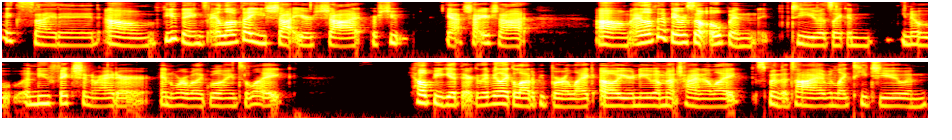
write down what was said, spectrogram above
excited. Um a few things. I love that you shot your shot or shoot yeah, shot your shot. Um, I love that they were so open to you as like a you know a new fiction writer and were like willing to like help you get there because I feel like a lot of people are like, oh, you're new. I'm not trying to like spend the time and like teach you and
